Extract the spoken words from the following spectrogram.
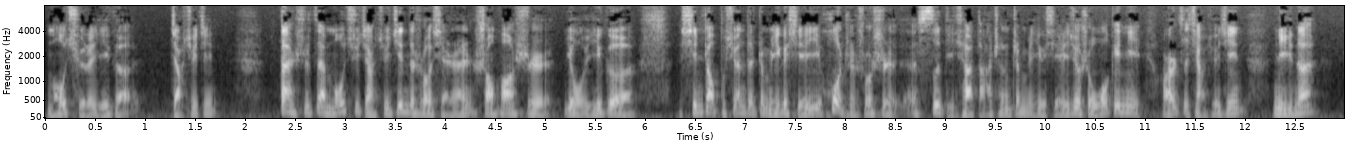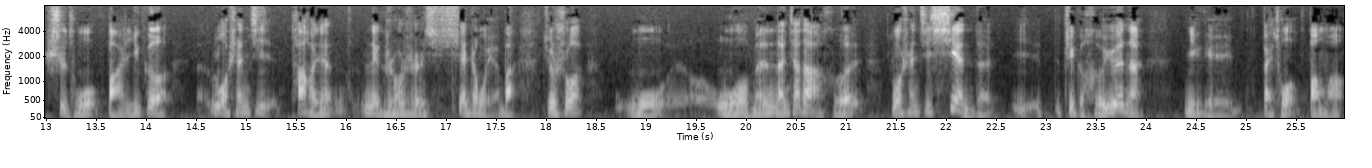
谋取了一个奖学金，但是在谋取奖学金的时候，显然双方是有一个心照不宣的这么一个协议，或者说是私底下达成这么一个协议，就是我给你儿子奖学金，你呢试图把一个洛杉矶，他好像那个时候是县政委员吧，就是说我。我们南加大和洛杉矶县的一这个合约呢，你给拜托帮忙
